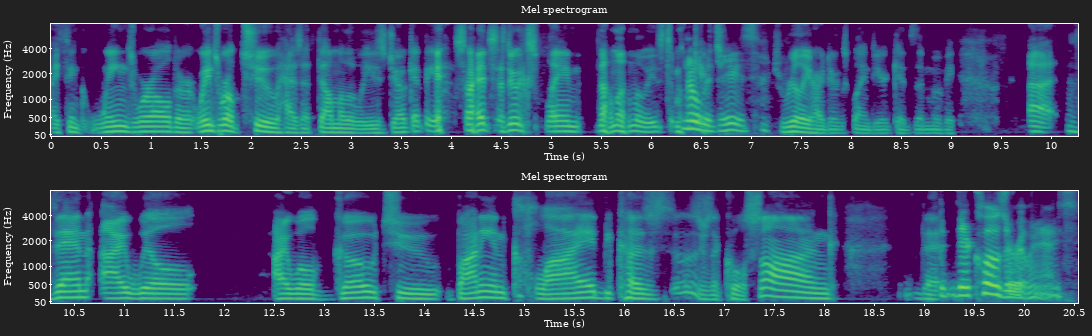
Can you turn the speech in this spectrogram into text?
I think Wayne's World or Wayne's World Two has a Thelma Louise joke at the end, so I had to explain Thelma and Louise to my kids. Oh, kids. jeez. It's really hard to explain to your kids the movie. Uh, then I will, I will go to Bonnie and Clyde because there's a cool song that, Their clothes are really nice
